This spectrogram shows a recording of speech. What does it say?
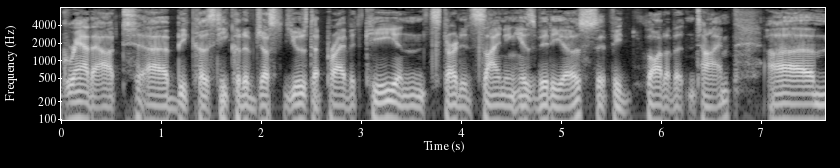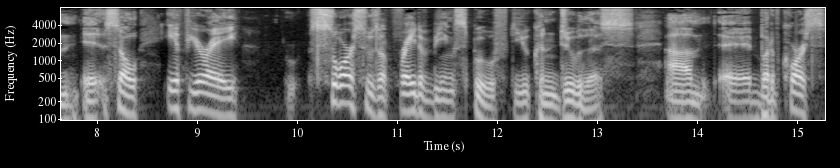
grant out, uh, because he could have just used a private key and started signing his videos if he'd thought of it in time. Um, it, so if you're a source who's afraid of being spoofed, you can do this. Um, uh, but of course.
